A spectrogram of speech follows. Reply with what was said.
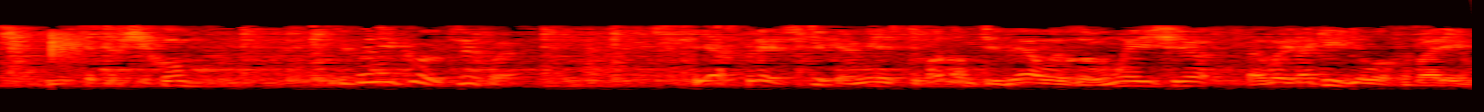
С Овчаком? Не паникуй, Цыпа. Я спрячусь в тихом месте, потом тебя вызову. Мы еще с тобой таких делов натворим.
